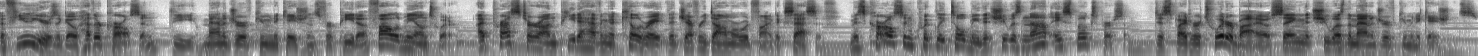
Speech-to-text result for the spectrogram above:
A few years ago, Heather Carlson, the manager of communications for PETA, followed me on Twitter. I pressed her on PETA having a kill rate that Jeffrey Dahmer would find excessive. Ms. Carlson quickly told me that she was not a spokesperson, despite her Twitter bio saying that she was the manager of communications.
